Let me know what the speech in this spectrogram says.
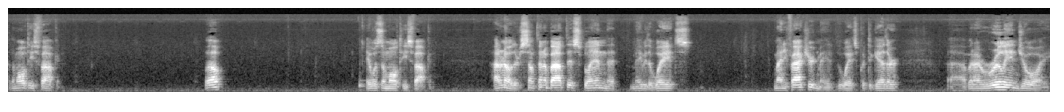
or the Maltese Falcon? Well, it was the Maltese Falcon. I don't know, there's something about this blend that maybe the way it's manufactured, maybe the way it's put together, uh, but I really enjoy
